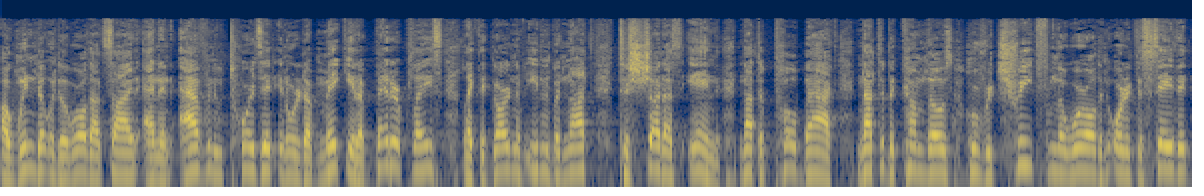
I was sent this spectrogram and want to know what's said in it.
a window into the world outside and an avenue towards it in order to make it a better place, like the Garden of Eden, but not to shut us in, not to pull back, not to become those who retreat from the world in order to save it,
